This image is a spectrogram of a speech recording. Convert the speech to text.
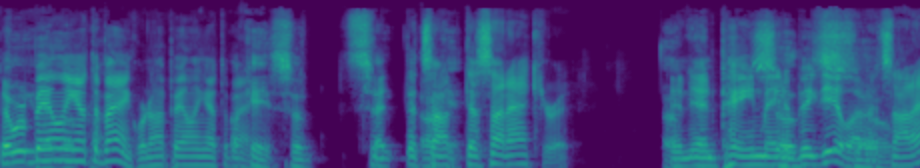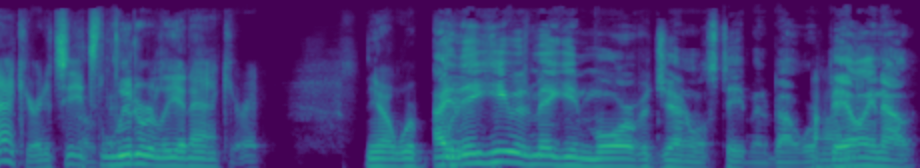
That we're bailing out the bank. We're not bailing out the bank. Okay, so, so That- that's okay. not that's not accurate. And Okay. and Payne made So- a big deal out of it. It's not accurate. It's it's okay. literally inaccurate. You know, we're, I we're- think he was making more of a general statement about we're I bailing out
